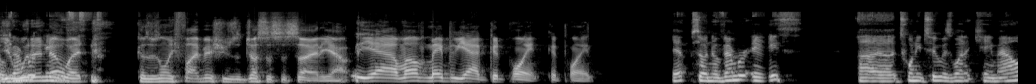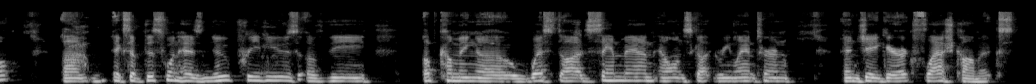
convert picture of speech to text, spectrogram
You, you wouldn't know it. because there's only five issues of Justice Society out. Yeah, well, maybe. Yeah, good point. Good point. Yep. So November 8th, uh, 22 is when it came out. Um, except this one has new previews of the upcoming uh, Wes Dodds Sandman, Alan Scott Green Lantern, and Jay Garrick Flash comics.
